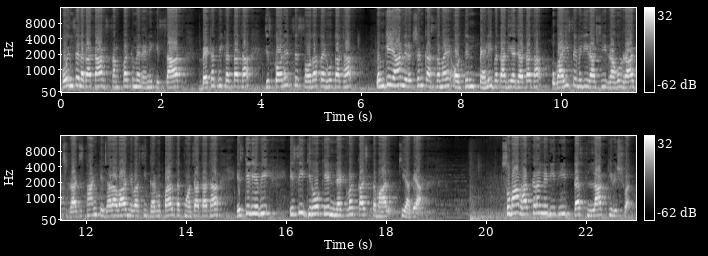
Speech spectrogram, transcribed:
वो इनसे लगातार संपर्क में रहने के साथ बैठक भी करता था, जिस कॉलेज से सौदा तय होता था। उनके यहाँ निरीक्षण का समय और दिन पहले ही बता दिया जाता था। उगाही से मिली राशि राहुल राज राजस्थान के झालावाड़ निवासी धर्मपाल तक पहुंचाता था। इसके लिए भी इसी गिरोह के नेटवर्क का इस्तेमाल किया गया। सुमा भास्करन ने दी थी 10 लाख की रिश्वत।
